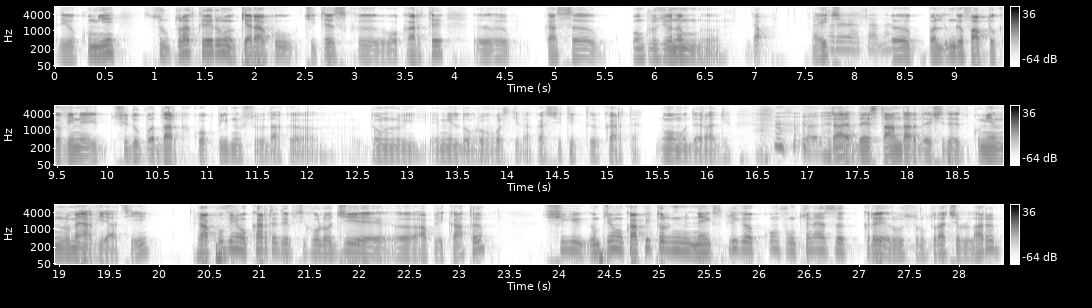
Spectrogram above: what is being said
adică cum e structurat creierul meu. Chiar acum citesc uh, o carte uh, ca să concluzionăm uh, da. Aici. Ta, da. uh, pe lângă faptul că vine și după Dark Cockpit, nu știu dacă domnului Emil Dobrovolski, dacă ați citit cartea, nu omul de radio, da, de standarde și de cum e în lumea aviației. Și acum vine o carte de psihologie uh, aplicată și în primul capitol ne explică cum funcționează creierul, structura celulară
